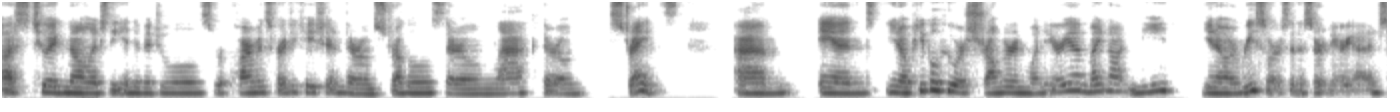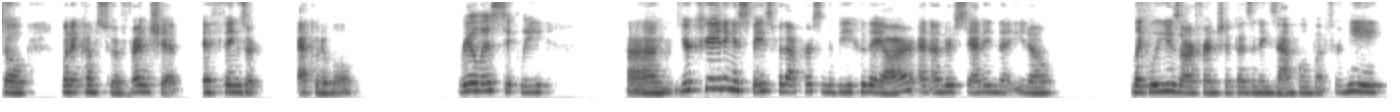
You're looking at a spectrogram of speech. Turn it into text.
us to acknowledge the individual's requirements for education, their own struggles, their own lack, their own strengths. Um, and, you know, people who are stronger in one area might not need, you know, a resource in a certain area. And so when it comes to a friendship, if things are equitable, realistically, um, you're creating a space for that person to be who they are and understanding that, you know, like we'll use our friendship as an example, but for me,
